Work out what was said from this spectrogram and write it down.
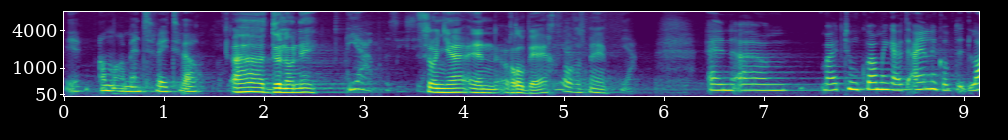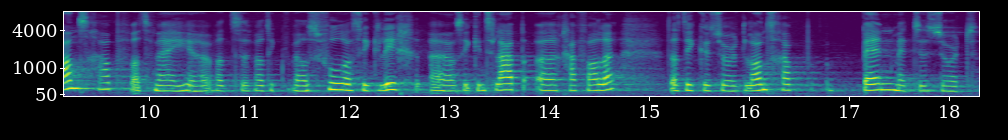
eh, andere mensen weten wel. Ah, Delaunay. Ja, precies. ja. Sonja en Robert, volgens mij. En, ehm, maar toen kwam ik uiteindelijk op dit landschap, wat, mij, eh, wat, wat ik wel eens voel als ik lig, eh, als ik in slaap eh, ga vallen, dat ik een soort landschap ben met een soort,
